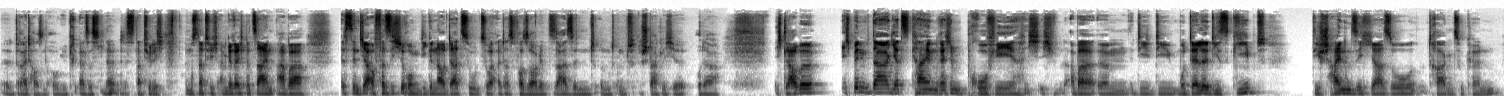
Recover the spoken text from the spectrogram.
3000 äh, Euro gekriegt. Also es, ne, das ist natürlich, muss natürlich angerechnet sein, aber es sind ja auch Versicherungen, die genau dazu zur Altersvorsorge da sind und, und staatliche oder ich glaube, ich bin da jetzt kein Rechenprofi, ich, ich, aber ähm, die, die Modelle, die es gibt, die scheinen sich ja so tragen zu können.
